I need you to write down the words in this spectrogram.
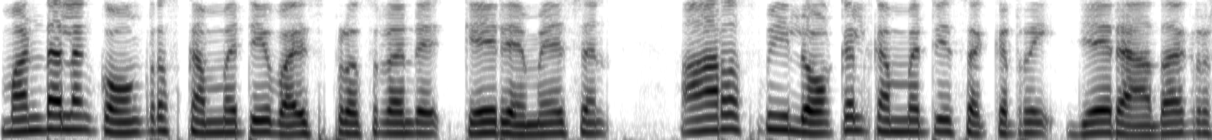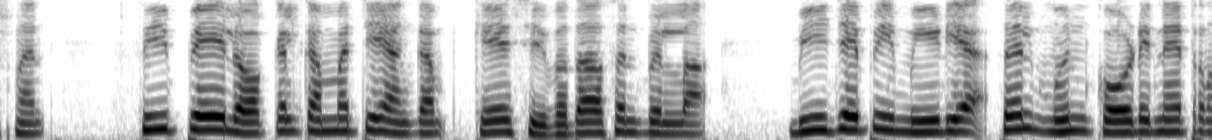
മണ്ഡലം Congress committee vice president K Rameshan R S P local committee secretary J Radhakrishnan C P I local committee അംഗം K Sivadasan Pillai B J P media cell മുൻ coordinator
